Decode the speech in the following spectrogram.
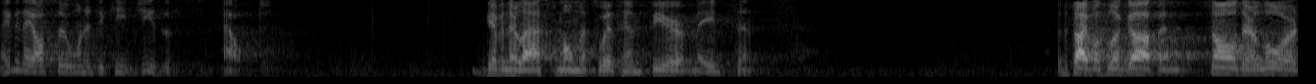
Maybe they also wanted to keep Jesus out. Given their last moments with him, fear made sense. The disciples looked up and saw their Lord,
